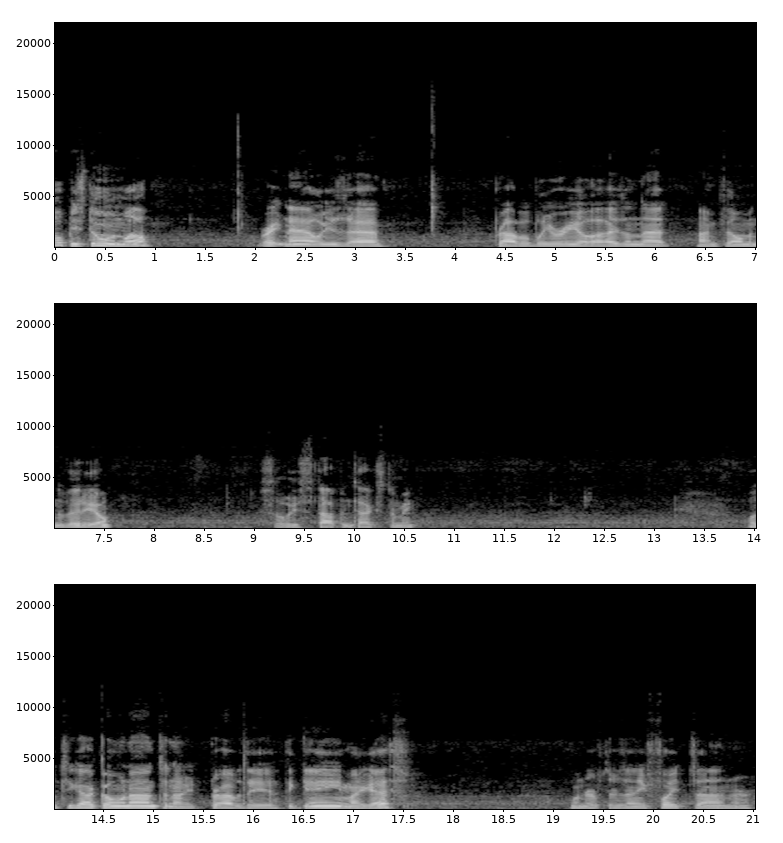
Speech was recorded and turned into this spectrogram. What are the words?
Hope he's doing well. Right now he's uh, probably realizing that I'm filming the video. So he's stopping texting me. What's he got going on tonight? Probably the, the game, I guess. Wonder if there's any fights on or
